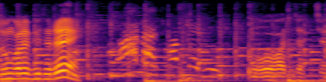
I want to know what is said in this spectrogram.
জঙ্গলের ভিতরে? না না সামনে। ও আচ্ছা আচ্ছা।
